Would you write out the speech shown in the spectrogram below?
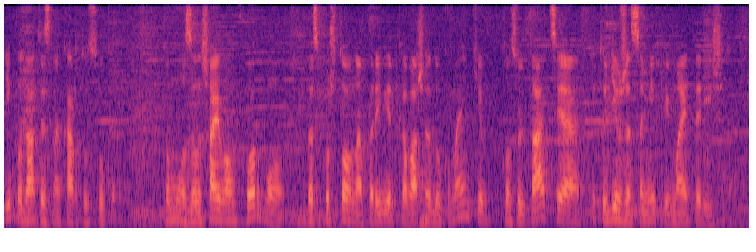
і податись на карту цукер. Тому залишаю вам форму, безкоштовна перевірка ваших документів, консультація, і тоді вже самі приймайте рішення.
